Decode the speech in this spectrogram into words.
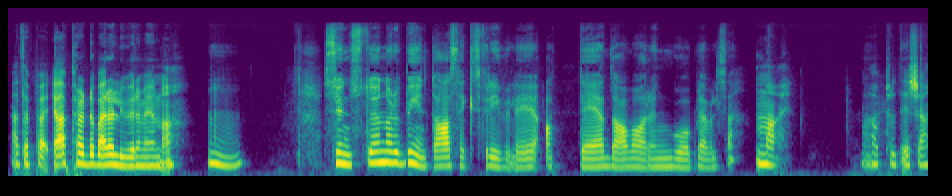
at jeg, prøvde, jeg prøvde bare å lure meg unna. Mm. Syns du, når du begynte å ha sex frivillig, at det da var en god opplevelse? Nei. Nei. Absolutt ikke.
